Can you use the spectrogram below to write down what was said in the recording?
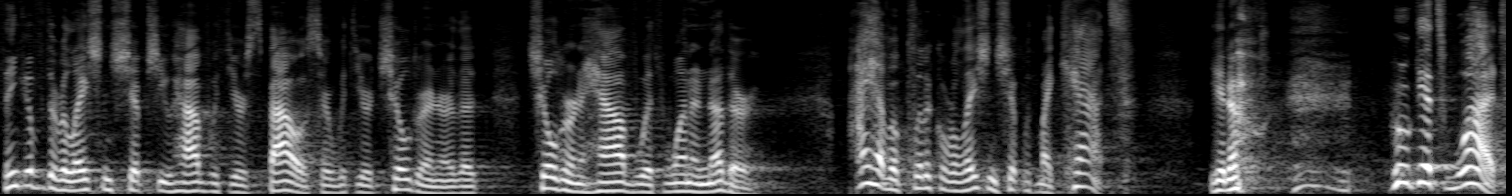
Think of the relationships you have with your spouse or with your children or the children have with one another. I have a political relationship with my cats. You know, who gets what?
